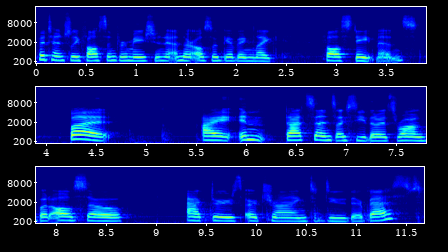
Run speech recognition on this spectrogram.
potentially false information and they're also giving like false statements. But I, in that sense, I see that it's wrong, but also actors are trying to do their best.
